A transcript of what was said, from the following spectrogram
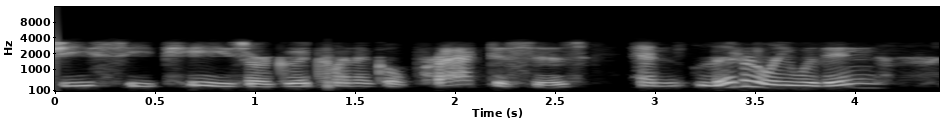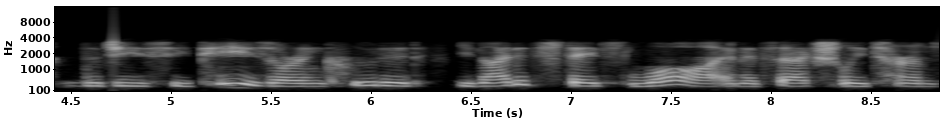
GCPs or good clinical practices. And literally within the GCPs are included United States law, and it's actually termed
